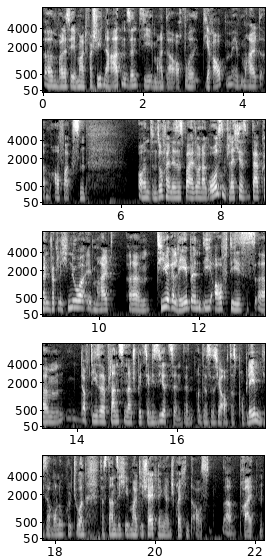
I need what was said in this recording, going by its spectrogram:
ähm, weil es eben halt verschiedene Arten sind, die eben halt da auch, wo die Raupen eben halt ähm, aufwachsen. Und insofern ist es bei so einer großen Fläche, da können wirklich nur eben halt ähm, Tiere leben, die auf, dieses, ähm, auf diese Pflanzen dann spezialisiert sind. Und das ist ja auch das Problem dieser Monokulturen, dass dann sich eben halt die Schädlinge entsprechend ausbreiten.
